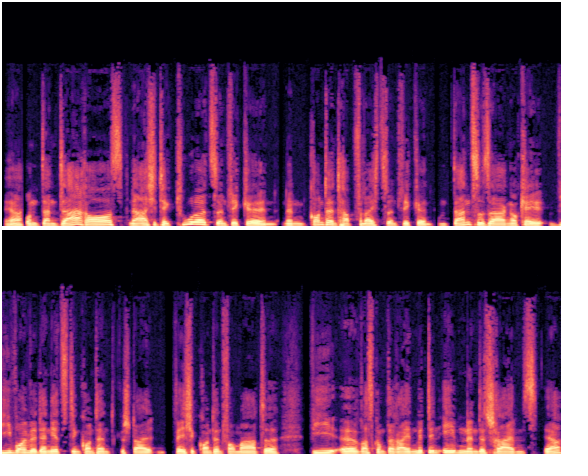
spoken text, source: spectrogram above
Ja, und dann daraus eine Architektur zu entwickeln, einen Content Hub vielleicht zu entwickeln, um dann zu sagen, okay, wie wollen wir denn jetzt den Content gestalten? Welche Content-Formate? Wie, äh, was kommt da rein mit den Ebenen des Schreibens? Ja,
